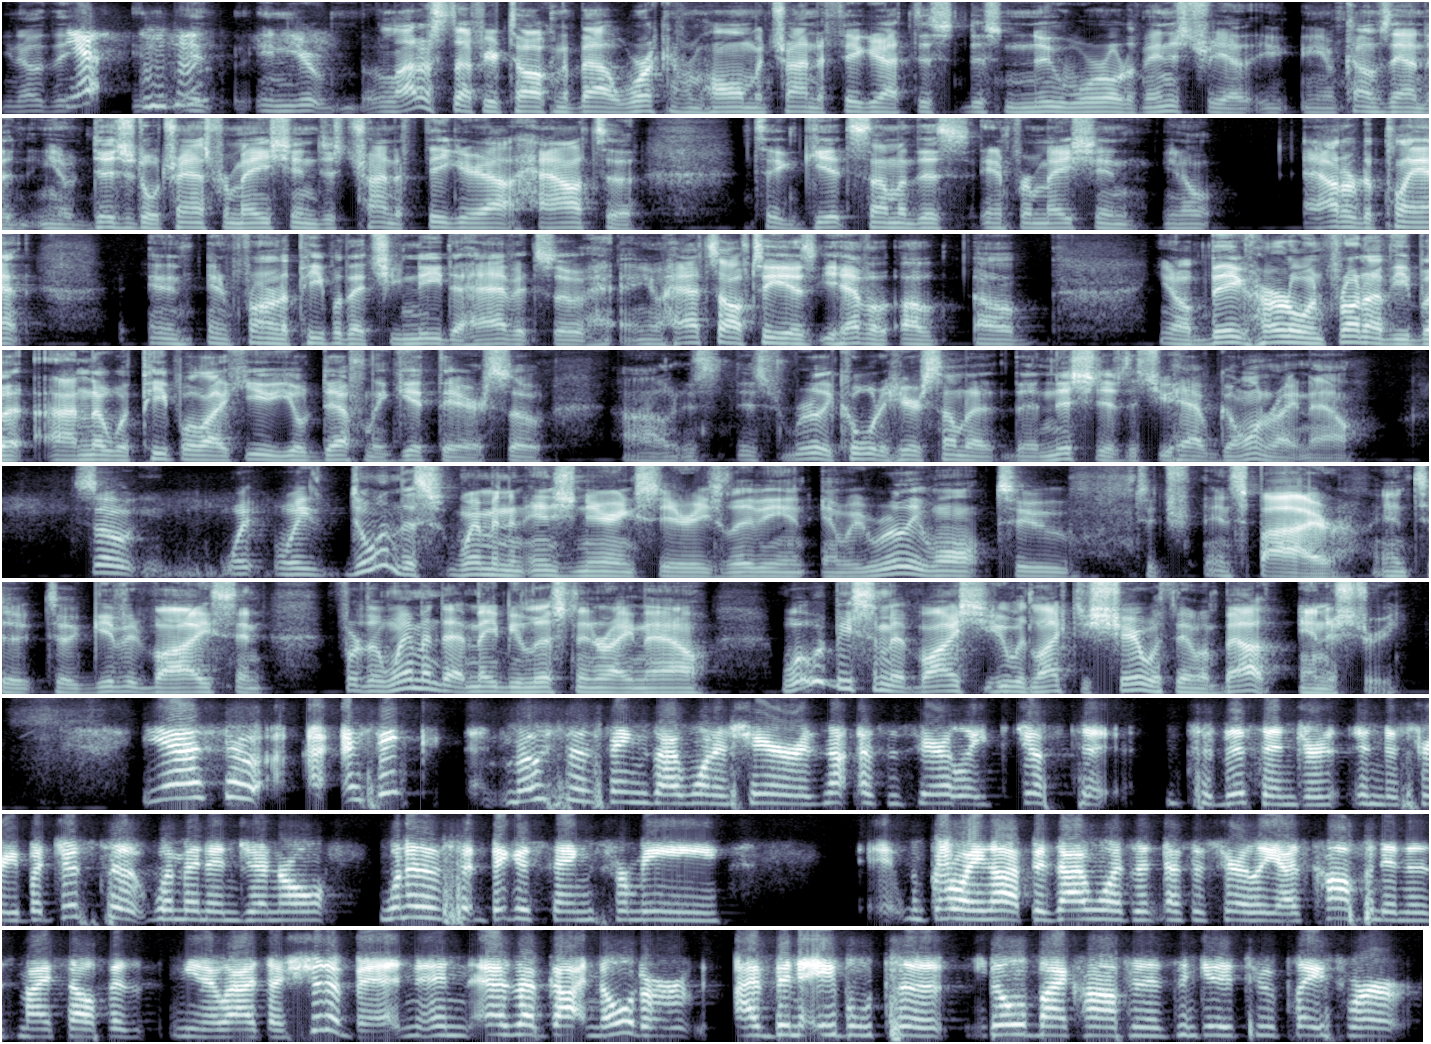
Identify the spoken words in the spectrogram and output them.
You know, the, yeah. Mm-hmm. in, your a lot of stuff you're talking about working from home and trying to figure out this this new world of industry. Uh, you know, comes down to you know digital transformation, just trying to figure out how to to get some of this information, you know, out of the plant in, in front of the people that you need to have it. So you know, hats off to you. You have a, a, a you know a big hurdle in front of you, but I know with people like you, you'll definitely get there. So uh, it's it's really cool to hear some of the, the initiatives that you have going right now. So we, we're doing this women in engineering series, Libby, and, and we really want to to inspire and to to give advice. And for the women that may be listening right now, what would be some advice you would like to share with them about industry? Yeah, so I think most of the things I want to share is not necessarily just to to this industry, but just to women in general. One of the biggest things for me growing up is I wasn't necessarily as confident as myself as you know as I should have been. And as I've gotten older, I've been able to build my confidence and get it to a place where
